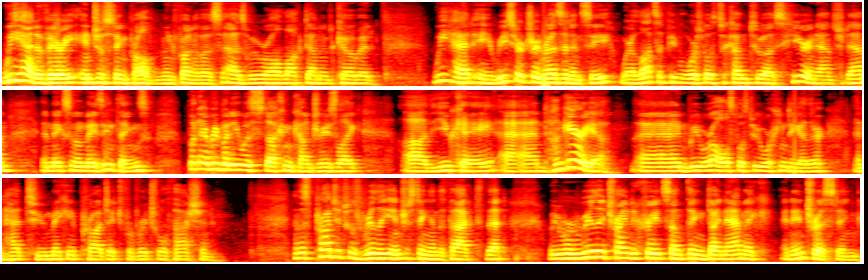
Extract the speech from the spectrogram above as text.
We had a very interesting problem in front of us as we were all locked down into COVID. We had a researcher in residency where lots of people were supposed to come to us here in Amsterdam and make some amazing things, but everybody was stuck in countries like uh, the UK and Hungary. And we were all supposed to be working together and had to make a project for virtual fashion. Now this project was really interesting in the fact that we were really trying to create something dynamic and interesting,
